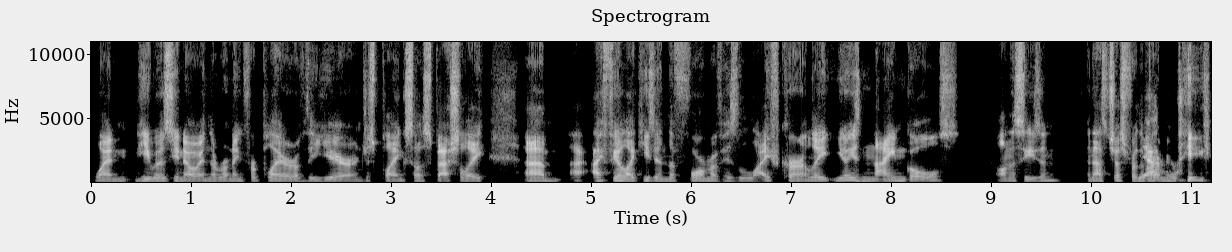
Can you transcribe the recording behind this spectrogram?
when he was, you know, in the running for Player of the Year and just playing so specially. Um, I, I feel like he's in the form of his life currently. You know, he's nine goals on the season and that's just for the yeah. Premier League.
